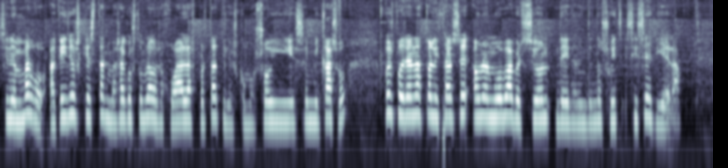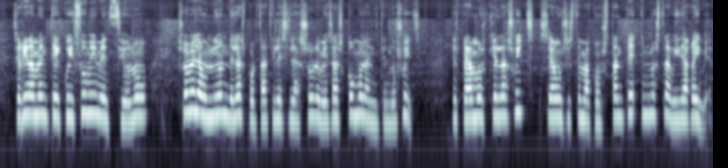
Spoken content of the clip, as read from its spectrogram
Sin embargo, aquellos que están más acostumbrados a jugar a las portátiles, como soy es en mi caso, pues podrían actualizarse a una nueva versión de la Nintendo Switch si se diera. Seguidamente, Koizumi mencionó sobre la unión de las portátiles y las sobremesas como la Nintendo Switch. Esperamos que la Switch sea un sistema constante en nuestra vida gamer.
